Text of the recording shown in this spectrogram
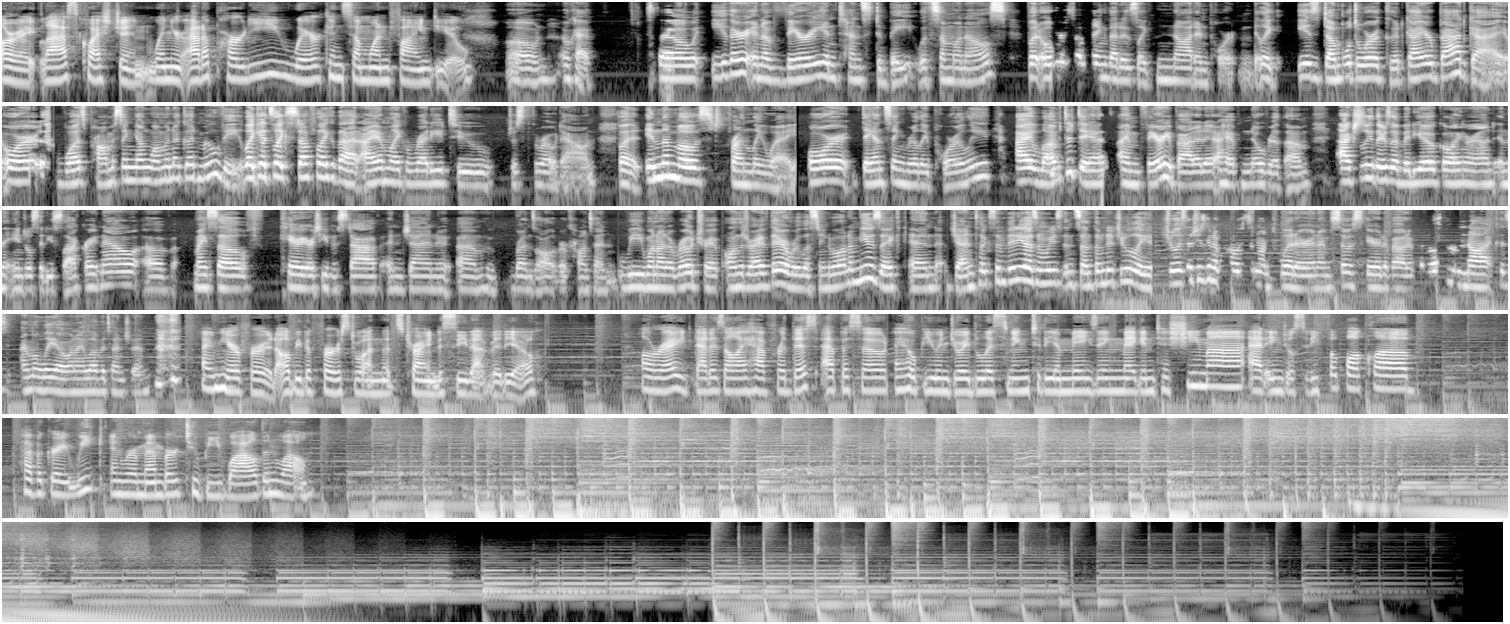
All right, last question. When you're at a party, where can someone find you? Oh, okay. So either in a very intense debate with someone else, but over something that is like not important. Like, is Dumbledore a good guy or bad guy? Or was Promising Young Woman a good movie? Like, it's like stuff like that. I am like ready to just throw down, but in the most friendly way. Or dancing really poorly. I love to dance. I'm very bad at it. I have no rhythm. Actually, there's a video going around in the Angel City Slack right now of myself Carrie, our chief of staff, and Jen, um, who runs all of our content. We went on a road trip. On the drive there, we're listening to a lot of music, and Jen took some videos and we and sent them to Julie. Julie said she's gonna post it on Twitter, and I'm so scared about it, but also not because I'm a Leo and I love attention. I'm here for it. I'll be the first one that's trying to see that video. All right, that is all I have for this episode. I hope you enjoyed listening to the amazing Megan Tashima at Angel City Football Club. Have a great week and remember to be wild and well.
